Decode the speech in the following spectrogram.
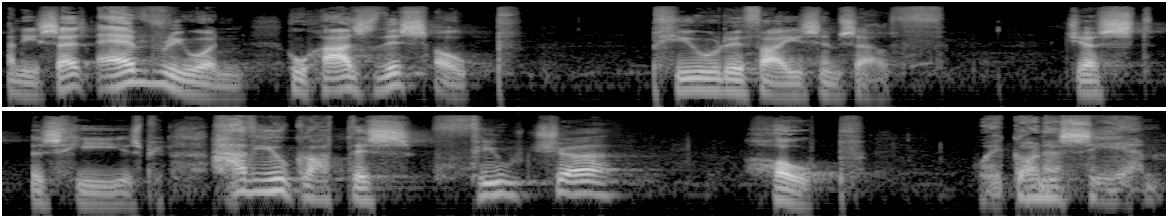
And he says, everyone who has this hope purifies himself just as he is. Have you got this future hope? We're going to see him.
